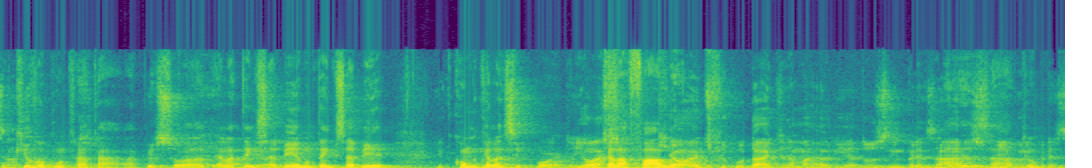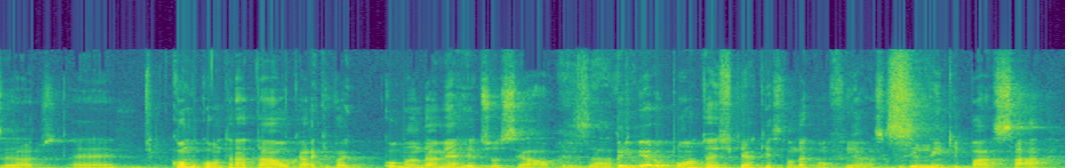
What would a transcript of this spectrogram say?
O que eu vou contratar? A pessoa, ela, ela tem que saber, não tem que saber? Como que ela se porta? E Como que ela fala? que é uma dificuldade da maioria dos empresários, Exato. microempresários, é, de como contratar o cara que vai comandar minha rede social. Exato. Primeiro ponto, acho que é a questão da confiança. Você Sim. tem que passar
